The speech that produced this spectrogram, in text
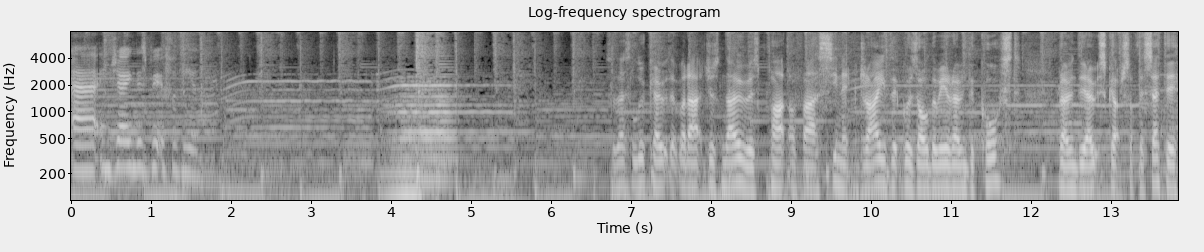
uh, enjoying this beautiful view. So this lookout that we're at just now is part of a scenic drive that goes all the way around the coast, round the outskirts of the city.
